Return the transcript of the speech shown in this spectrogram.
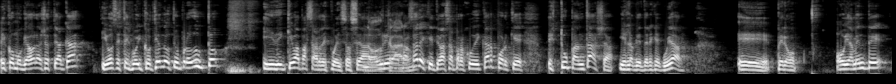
Es como que ahora yo esté acá y vos estés boicoteando tu producto. ¿Y de qué va a pasar después? O sea, No, lo único que va a pasar es que te vas a perjudicar porque es tu pantalla y es lo que tenés que cuidar. Eh, pero obviamente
